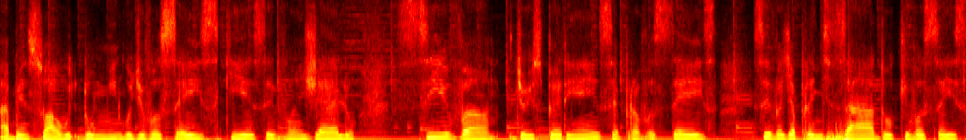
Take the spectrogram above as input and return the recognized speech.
abençoar o domingo de vocês, que esse evangelho sirva de uma experiência para vocês, sirva de aprendizado, que vocês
